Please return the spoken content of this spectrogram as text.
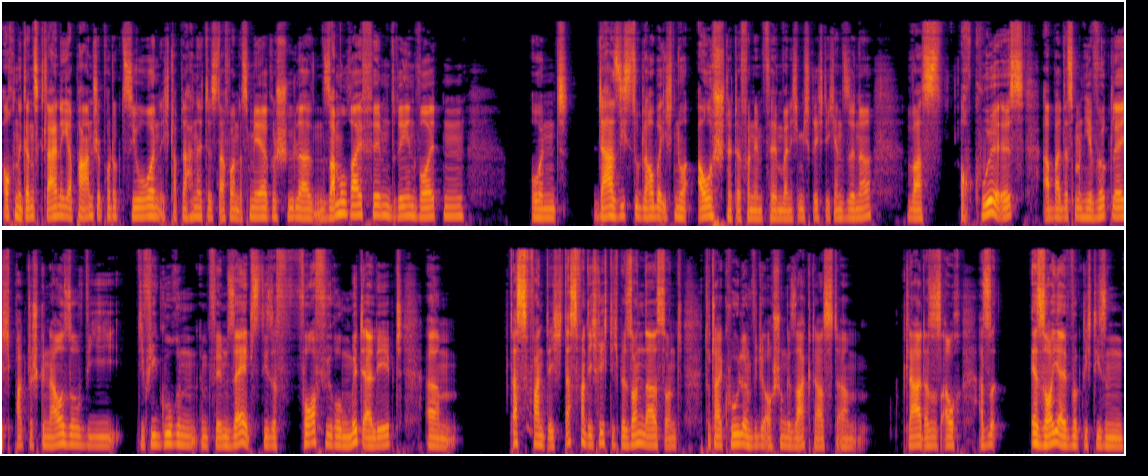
auch eine ganz kleine japanische Produktion. Ich glaube, da handelt es davon, dass mehrere Schüler einen Samurai-Film drehen wollten. Und da siehst du, glaube ich, nur Ausschnitte von dem Film, wenn ich mich richtig entsinne, was auch cool ist, aber dass man hier wirklich praktisch genauso wie die Figuren im Film selbst diese Vorführung miterlebt, ähm, das fand ich, das fand ich richtig besonders und total cool und wie du auch schon gesagt hast, ähm, klar, das ist auch, also er soll ja wirklich diesen,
